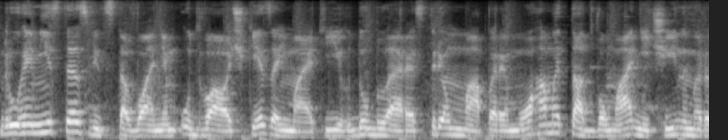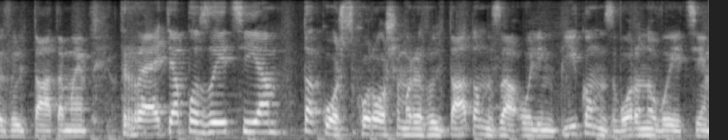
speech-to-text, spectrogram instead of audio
Друге місце з відставанням у два очки займають їх дублери з трьома перемогами та двома нічийними результатами. Третя позиція також з хорошим результатом за Олімпіком з Вороновиці.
